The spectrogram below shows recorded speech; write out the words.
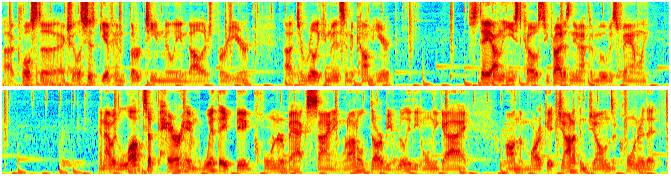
uh, close to actually let's just give him 13 million dollars per year uh, to really convince him to come here. Stay on the East Coast. He probably doesn't even have to move his family. And I would love to pair him with a big cornerback signing. Ronald Darby, really the only guy on the market. Jonathan Jones, a corner that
